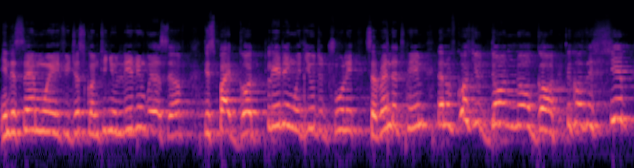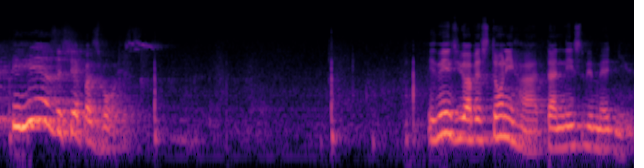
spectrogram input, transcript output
In the same way, if you just continue living for yourself, despite God pleading with you to truly surrender to Him, then of course you don't know God because the sheep, He hears the shepherd's voice. It means you have a stony heart that needs to be made new.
